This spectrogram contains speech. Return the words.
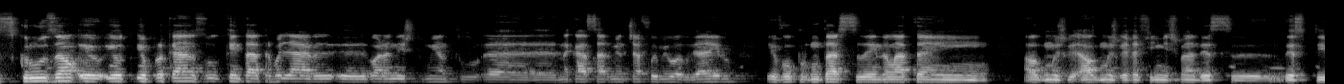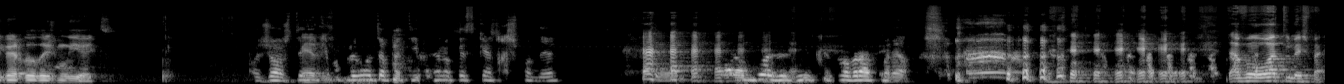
se cruzam, eu, eu, eu, por acaso, quem está a trabalhar eh, agora neste momento eh, na Casa Sarmento já foi meu adegueiro. Eu vou perguntar se ainda lá tem algumas, algumas garrafinhas desse, desse Petit Verdot 2008. Oh, Jorge, tenho é, aqui uma pergunta para ti, mas eu não sei se queres responder. Eram boas as iscas. Um abraço, Manel. Estavam ótimas, pá.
